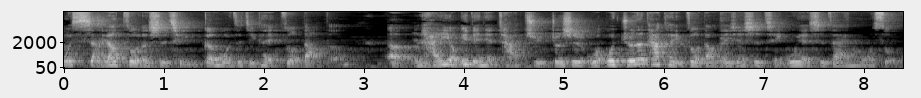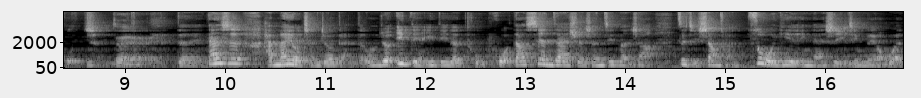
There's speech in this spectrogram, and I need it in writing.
我想要做的事情跟我自己可以做到的。呃，嗯还有一点点差距，就是我我觉得他可以做到的一些事情，我也是在摸索过程。对，对，但是还蛮有成就感的。我们就一点一滴的突破，到现在学生基本上自己上传作业应该是已经没有问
